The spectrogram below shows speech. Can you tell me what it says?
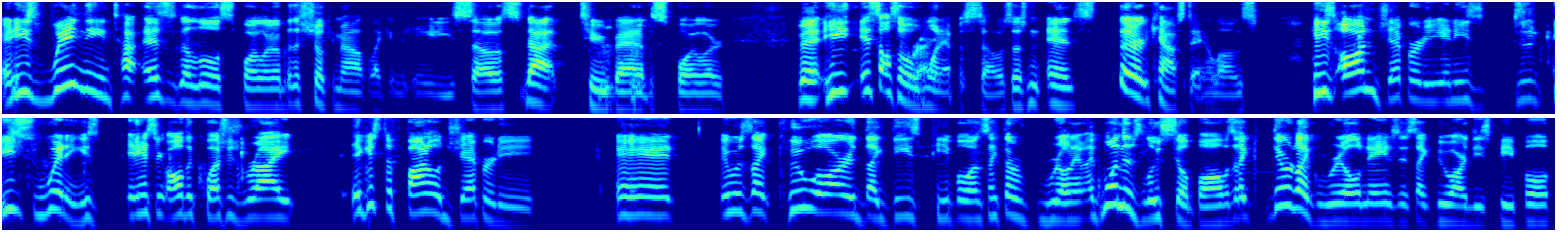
and he's winning the entire. This is a little spoiler, but the show came out like in the '80s, so it's not too mm-hmm. bad of a spoiler. But he, it's also Right. one episode, so it's, and it's they're kind of standalones. He's on Jeopardy, and he's he's winning. He's answering all the questions right. It gets to Final Jeopardy, and it was like, who are like these people? And it's like their real name. Like one of them's Lucille Ball. It was like they were like real names. It's like who are these people?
